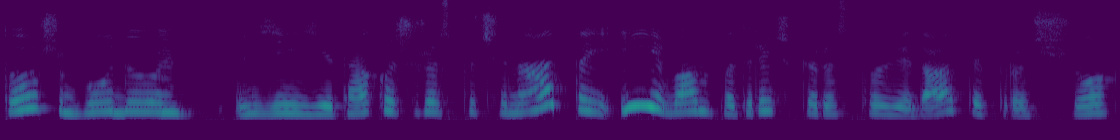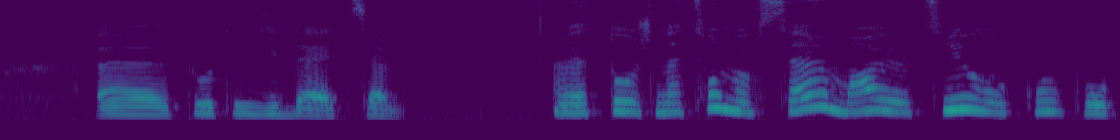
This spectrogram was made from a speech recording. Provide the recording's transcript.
Тож буду її також розпочинати і вам потрішки розповідати, про що е, тут йдеться. Е, Тож на цьому все маю цілу купу,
